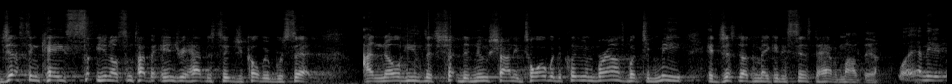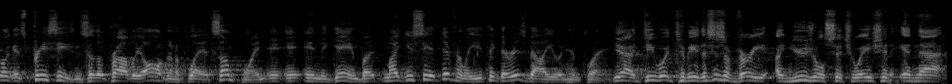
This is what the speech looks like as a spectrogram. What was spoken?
just in case, you know, some type of injury happens to Jacoby Brissett. I know he's the, sh- the new shiny toy with the Cleveland Browns, but to me, it just doesn't make any sense to have him out there. Well, I mean, look, it's preseason, so they're probably all going to play at some point in, in, in the game. But, Mike, you see it differently. You think there is value in him playing. Yeah, D Wood, to me, this is a very unusual situation in that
